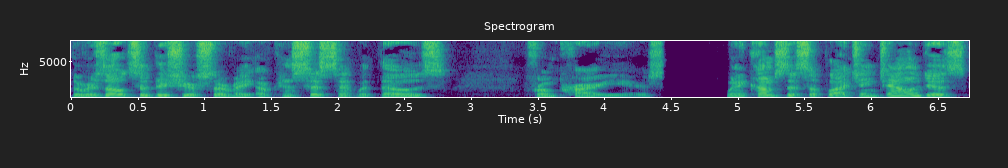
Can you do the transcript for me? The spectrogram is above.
The results of this year's survey are consistent with those from prior years. When it comes to supply chain challenges,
